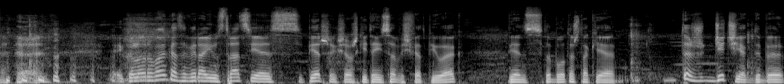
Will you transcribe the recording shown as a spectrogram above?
Kolorowanka zawiera ilustracje z pierwszej książki tenisowy Świat Piłek, więc to było też takie, też dzieci jak gdyby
